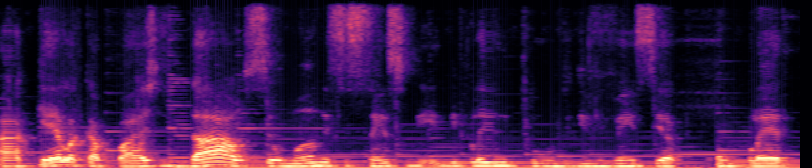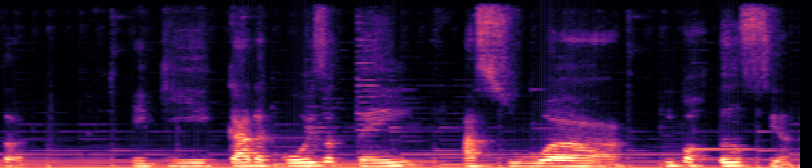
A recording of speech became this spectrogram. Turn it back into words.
aquela capaz de dar ao ser humano esse senso de, de plenitude, de vivência completa, em que cada coisa tem a sua importância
